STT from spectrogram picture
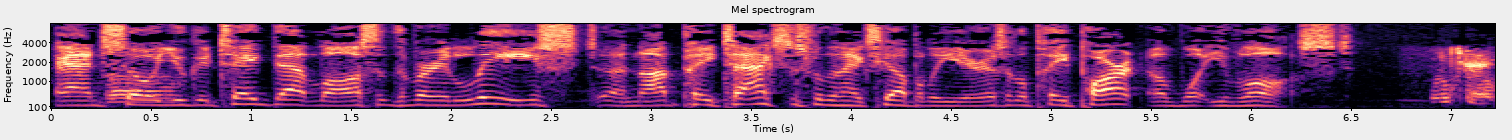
And so Uh, you could take that loss at the very least, uh, not pay taxes for the next couple of years. It'll pay part of what you've lost. Okay.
